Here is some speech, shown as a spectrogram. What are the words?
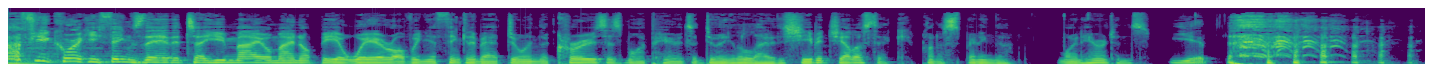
A few quirky things there that uh, you may or may not be aware of when you're thinking about doing the cruise, as my parents are doing a little later this year. A bit jealous, they're kind of spending the my inheritance. Yep.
